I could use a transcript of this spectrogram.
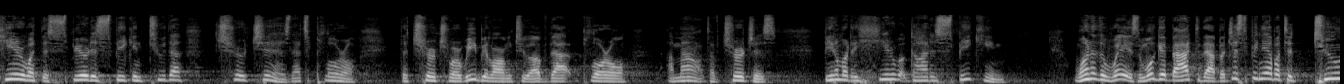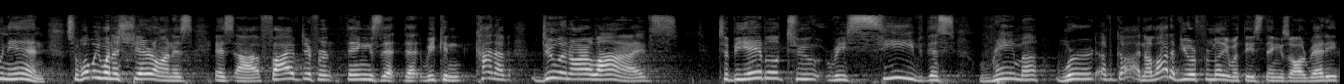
hear what the Spirit is speaking to the churches. That's plural. The church where we belong to, of that plural amount of churches. Being able to hear what God is speaking. One of the ways, and we'll get back to that, but just being able to tune in. So, what we want to share on is, is uh, five different things that, that we can kind of do in our lives to be able to receive this Rhema word of God. And a lot of you are familiar with these things already,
